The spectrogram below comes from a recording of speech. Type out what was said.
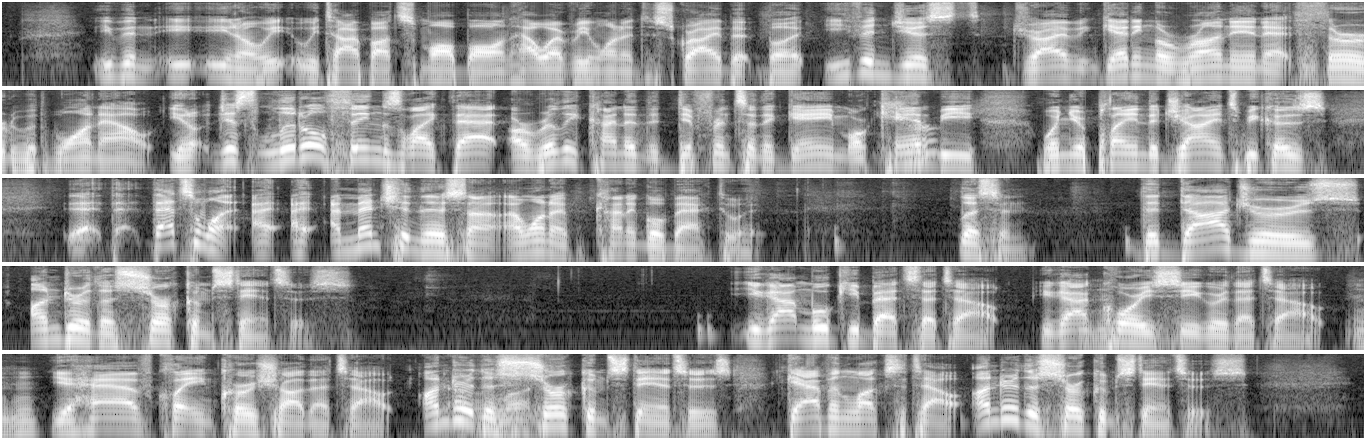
even you know we, we talk about small ball and however you want to describe it but even just driving getting a run in at third with one out you know just little things like that are really kind of the difference of the game or can be when you're playing the giants because that's the one i, I, mentioned this I, I want to kind of go back to it listen the dodgers under the circumstances you got Mookie Betts that's out. You got mm-hmm. Corey Seager that's out. Mm-hmm. You have Clayton Kershaw that's out. Under the circumstances, Gavin Lux that's out. Under the circumstances,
